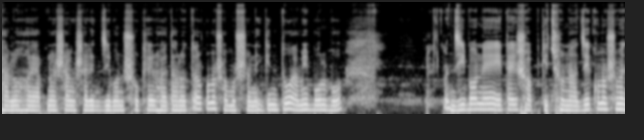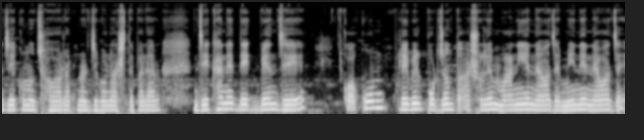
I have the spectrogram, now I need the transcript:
ভালো হয়, আপনার সাংসারিক জীবন সুখের হয়, তাহলে তো আর কোনো সমস্যা নেই। কিন্তু আমি বলব, জীবনে এটাই সব কিছু না। যে কোনো সময় যে কোনো ঝড় আপনার জীবনে আসতে পারে। আর যেখানে দেখবেন যে কোন লেভেল পর্যন্ত আসলে মানিয়ে নেওয়া যায়, মেনে নেওয়া যায়,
